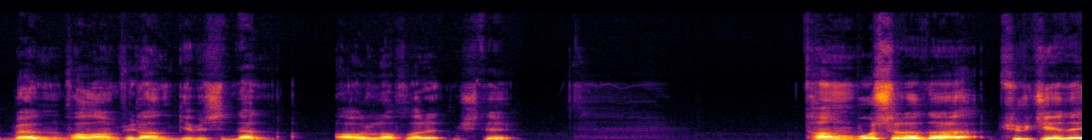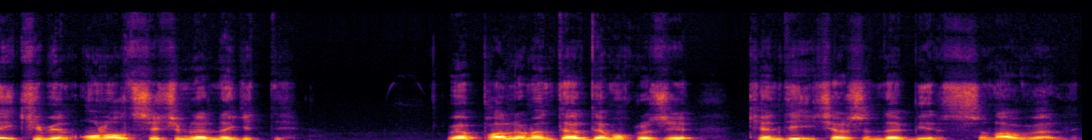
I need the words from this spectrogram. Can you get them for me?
ben falan filan gibisinden ağır laflar etmişti. Tam bu sırada Türkiye'de 2016 seçimlerine gitti. Ve parlamenter demokrasi kendi içerisinde bir sınav verdi.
